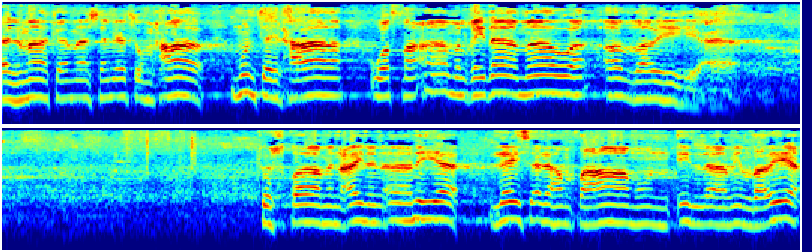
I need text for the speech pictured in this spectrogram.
الماء كما سمعتم حار منتهي الحرارة والطعام الغذاء ما هو الضريع. تسقى من عين آنية ليس لهم طعام إلا من ضريع.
